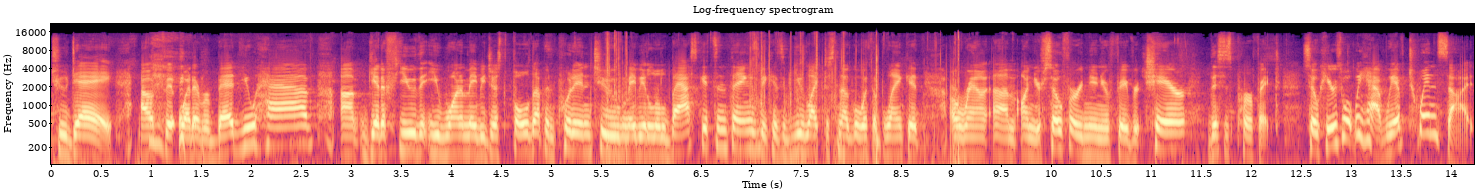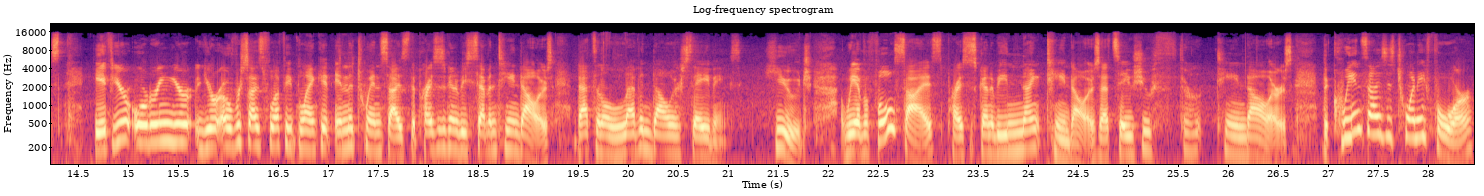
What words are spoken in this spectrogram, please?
today. Outfit whatever bed you have. Um, get a few that you want to maybe just fold up and put into maybe little baskets and things because if you like to snuggle with a blanket around um, on your sofa and in your favorite chair, this is perfect. So here's what we have. We have twin size. If you're ordering your, your oversized fluffy blanket in the twin size, the price is going to be $17. That's an $11 savings huge. We have a full size, price is going to be $19. That saves you $13. The queen size is 24.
